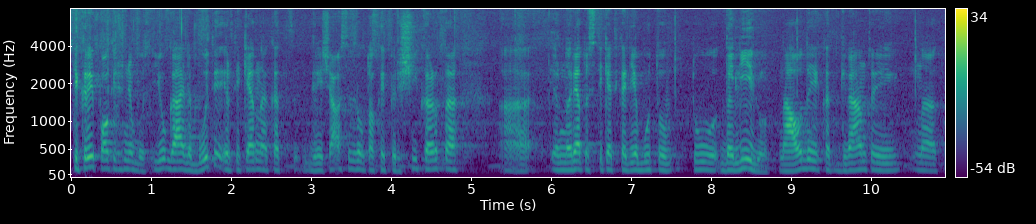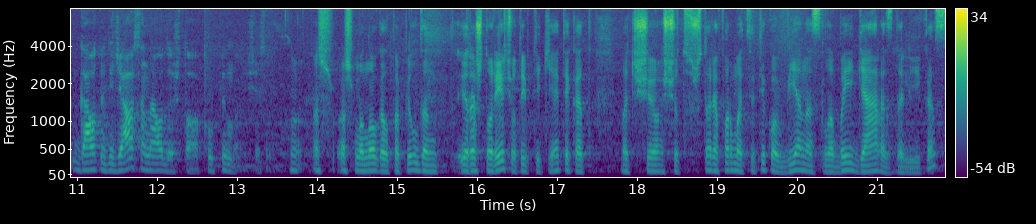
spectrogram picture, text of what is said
tikrai pokyčių nebus. Jų gali būti ir tikėtina, kad greičiausiai vis dėlto kaip ir šį kartą a, ir norėtųsi tikėti, kad jie būtų tų dalyvių naudai, kad gyventojai na, gautų didžiausią naudą iš to kaupimo iš. Nu, aš, aš manau, gal papildant ir aš norėčiau taip tikėti, kad šio, šita reforma atsitiko vienas labai geras dalykas,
